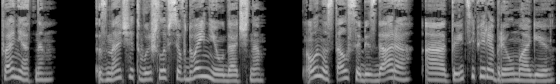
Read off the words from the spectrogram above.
Понятно. Значит, вышло все вдвойне удачно. Он остался без дара, а ты теперь обрел магию.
